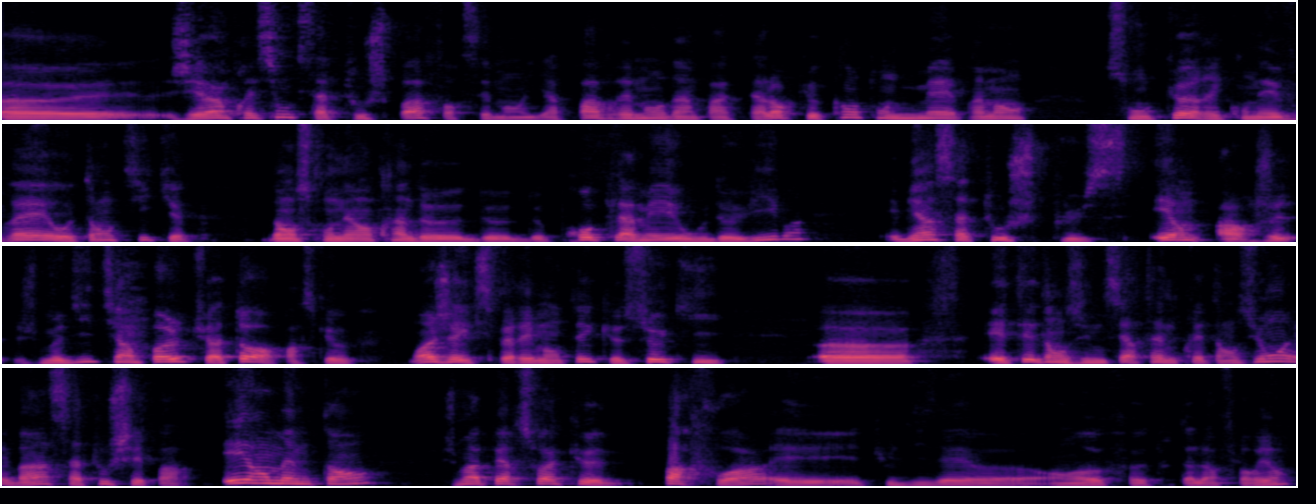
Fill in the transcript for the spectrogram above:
euh, j'ai l'impression que ça touche pas forcément, il n'y a pas vraiment d'impact. Alors que quand on y met vraiment son cœur et qu'on est vrai, authentique dans ce qu'on est en train de, de, proclamer ou de vivre, eh bien, ça touche plus. Et alors, je, je, me dis, tiens, Paul, tu as tort, parce que moi, j'ai expérimenté que ceux qui euh, était dans une certaine prétention, et eh ben ça touchait pas. Et en même temps, je m'aperçois que parfois, et tu le disais euh, en off tout à l'heure, Florian,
